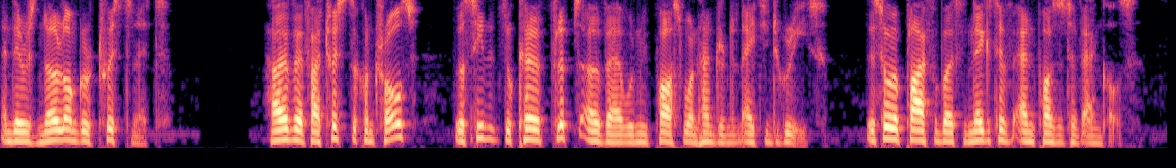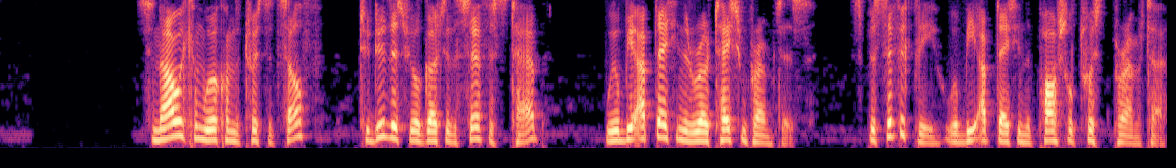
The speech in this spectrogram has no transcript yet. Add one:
and there is no longer a twist in it. However, if I twist the controls, we'll see that the curve flips over when we pass 180 degrees. This will apply for both the negative and positive angles. So now we can work on the twist itself. To do this, we'll go to the Surface tab. We'll be updating the rotation parameters. Specifically, we'll be updating the partial twist parameter.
